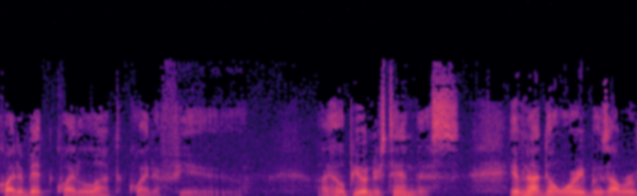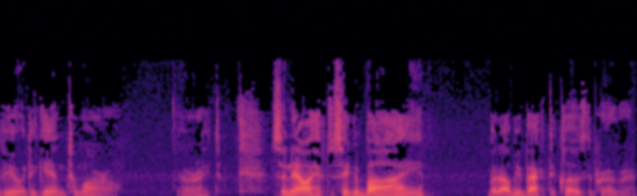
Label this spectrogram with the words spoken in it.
Quite a bit, quite a lot, quite a few. I hope you understand this. If not, don't worry because I'll review it again tomorrow. All right? So now I have to say goodbye, but I'll be back to close the program.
